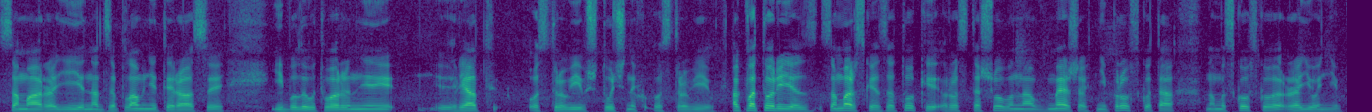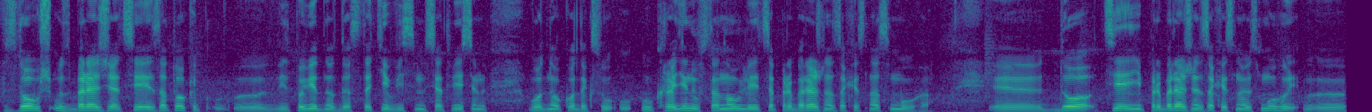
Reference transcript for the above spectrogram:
Самара, її надзаплавні тераси, і були утворені ряд островів, штучних островів. Акваторія Самарської затоки розташована в межах Дніпровського та Новомосковського районів. Вздовж узбережжя цієї затоки, е, відповідно до статті 88 Водного кодексу України, встановлюється прибережна захисна смуга. Е, До цієї прибережної захисної смуги е,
